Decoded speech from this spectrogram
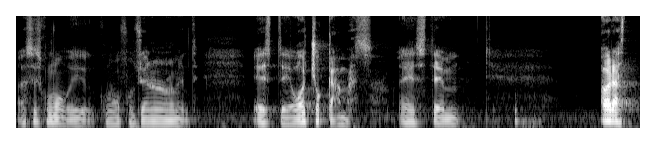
Así es como, eh, como funciona normalmente. Este, ocho camas. Este, ahora,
